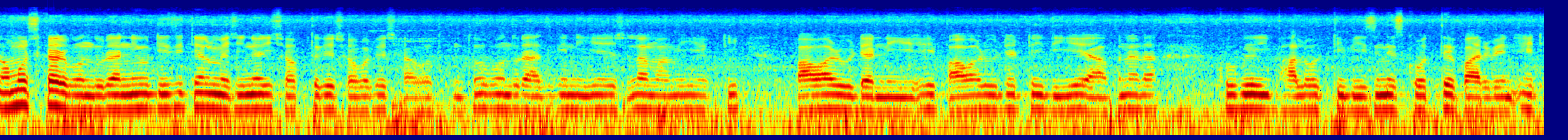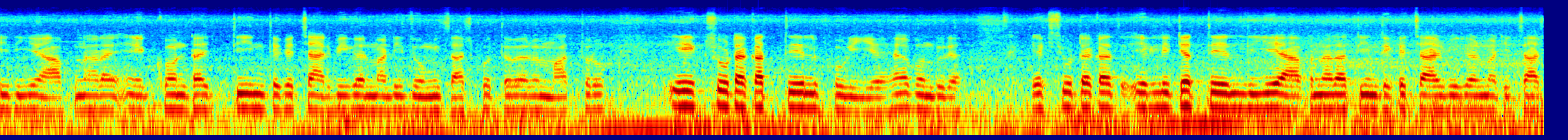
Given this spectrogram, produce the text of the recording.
নমস্কার বন্ধুরা নিউ ডিজিটাল মেশিনারি শপ থেকে সবাইকে স্বাগত তো বন্ধুরা, আজকে নিয়ে এসলাম আমি একটি পাওয়ার উইডার নিয়ে। এই পাওয়ার উইডারটি দিয়ে আপনারা খুবই ভালো একটি বিজনেস করতে পারবেন। এটি দিয়ে আপনারা এক ঘন্টায় তিন থেকে চার বিঘার মাটি জমি চাষ করতে পারবেন। মাত্র একশো টাকার তেল ফুরিয়ে হ্যাঁ বন্ধুরা? একশো টাকা, এক লিটার তেল দিয়ে আপনারা তিন থেকে চার বিঘার মাটি চাষ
